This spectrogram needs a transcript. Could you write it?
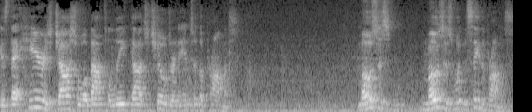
is that here is Joshua about to lead God's children into the promise. Moses, Moses wouldn't see the promise.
